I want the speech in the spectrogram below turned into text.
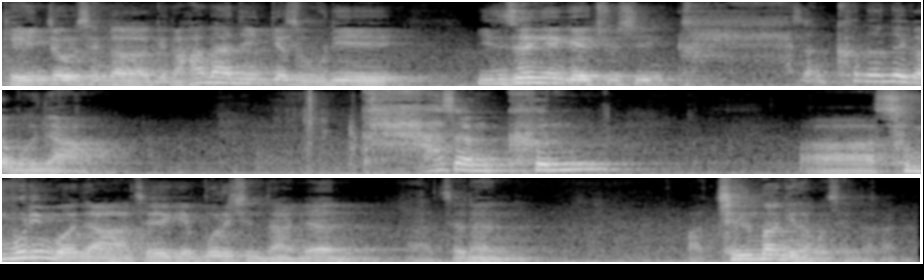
개인적으로 생각하기는 하나님께서 우리 인생에게 주신 가장 큰 은혜가 뭐냐? 가장 큰 아, 선물이 뭐냐 저에게 물으신다면 아, 저는 아, 절망이라고 생각합니다.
